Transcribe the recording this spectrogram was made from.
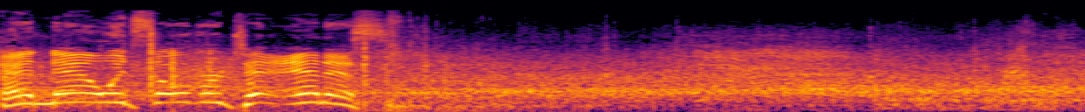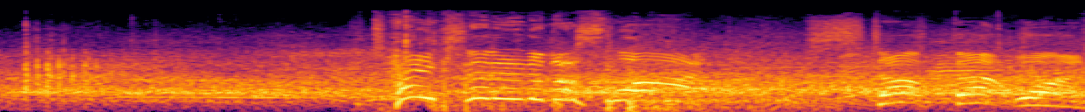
And now it's over to Ennis. Takes it into the slot. Stop that one.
